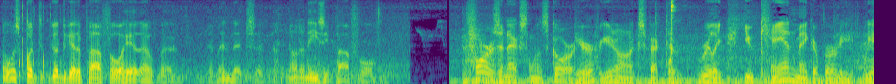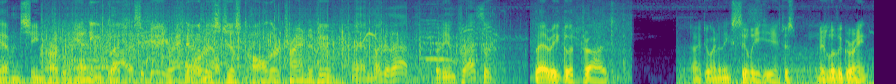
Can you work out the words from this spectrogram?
Always good, good to get a par four here, though. Uh, I mean, it's uh, not an easy par four. Four is an excellent score here. You don't expect to really. You can make a birdie. We haven't seen hardly any, but four is just all they're trying to do. And look at that. Pretty impressive. Very good drive. Don't do anything silly here. Just middle of the green.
